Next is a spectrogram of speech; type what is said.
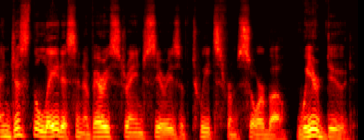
and just the latest in a very strange series of tweets from Sorbo. Weird dude.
